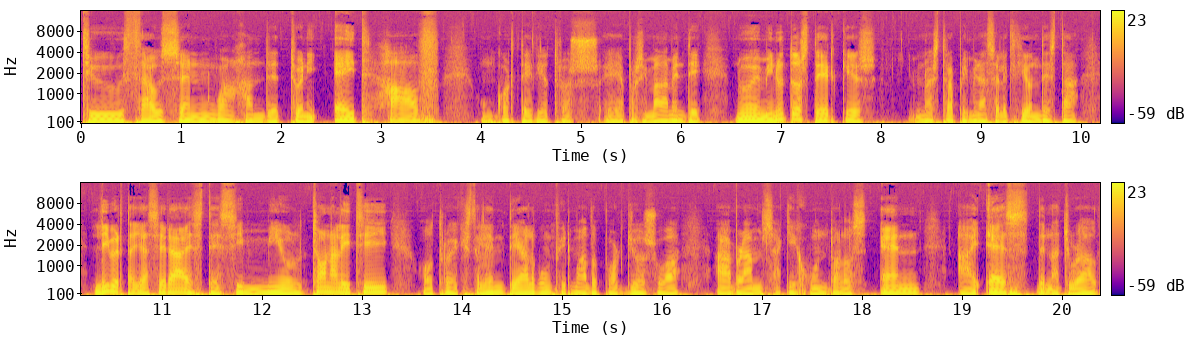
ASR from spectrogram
2128 Half, un corte de otros eh, aproximadamente 9 minutos del que es nuestra primera selección de esta Libertad Yacera, este Simultonality, otro excelente álbum firmado por Joshua Abrams aquí junto a los NIS, The Natural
